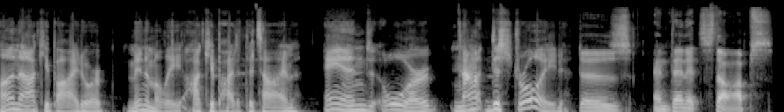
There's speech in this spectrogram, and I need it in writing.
unoccupied or minimally occupied at the time, and or not destroyed. Does and then it stops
